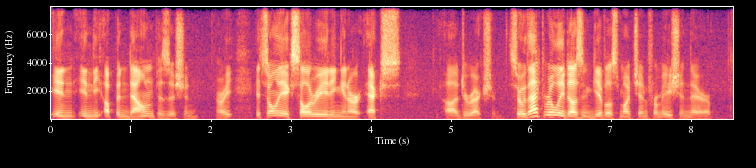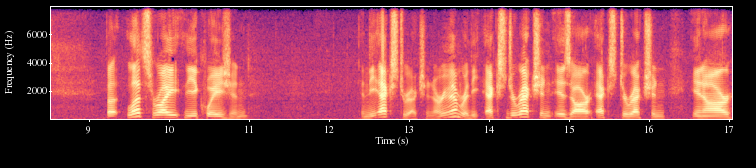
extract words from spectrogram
in, in the up and down position, right? It's only accelerating in our x uh, direction. So that really doesn't give us much information there. But let's write the equation in the x direction. Now remember, the x direction is our x direction in our,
